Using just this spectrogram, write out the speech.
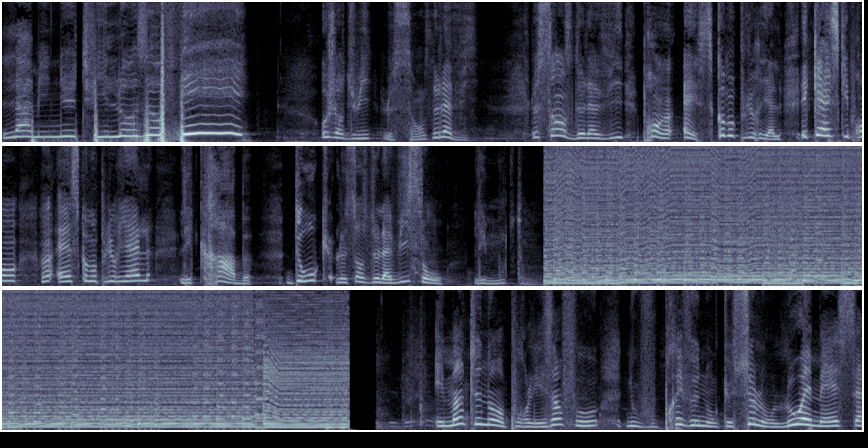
La minute philosophie Aujourd'hui, le sens de la vie. Le sens de la vie prend un S comme au pluriel. Et qu'est-ce qui prend un S comme au pluriel? Les crabes. Donc, le sens de la vie sont les moutons. Et maintenant, pour les infos, nous vous prévenons que selon l'OMS,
